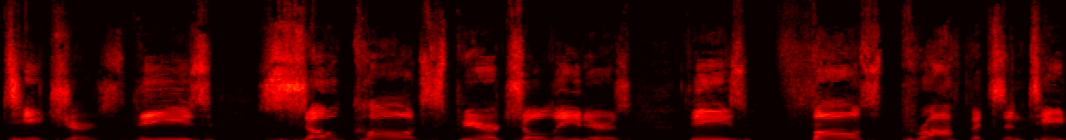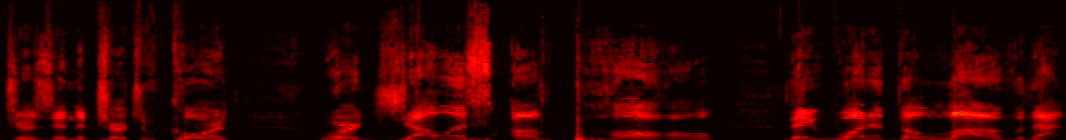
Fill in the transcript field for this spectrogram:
teachers, these so called spiritual leaders, these false prophets and teachers in the church of Corinth were jealous of Paul they wanted the love that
